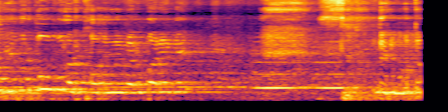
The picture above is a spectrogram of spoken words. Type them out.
আমি আমার বউ বলার খবর নেবার পারেনি। সামনের মতো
